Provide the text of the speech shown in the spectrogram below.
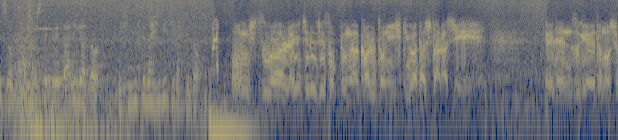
刑務所を開放してくれてありがとう。って皮肉な響きだけど。本質はレイチェル・ジェソップがカルトに引き渡したらしい。エデンズゲートの正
